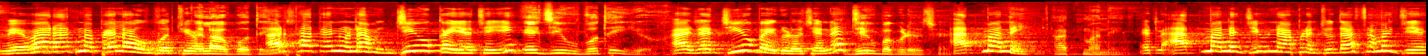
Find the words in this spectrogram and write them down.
વ્યવહાર આત્મા પહેલા ઊભો થયો. પહેલા ઊભો થયો. અર્થાત એનું નામ જીવ કહીએ છીએ. એ જીવ ઊભો થઈ ગયો. આ એટલે જીવ બગડ્યો છે ને? જીવ બગડ્યો છે. આત્મા નહીં. આત્મા નહીં. એટલે આત્માને જીવને આપણે જુદા સમજીએ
